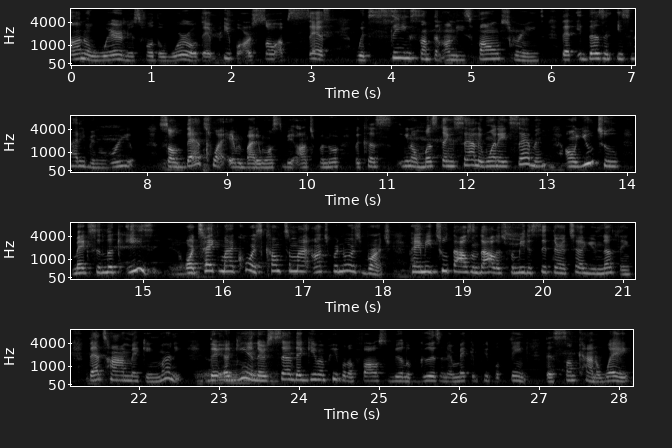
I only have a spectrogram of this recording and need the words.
unawareness for the world that people are so obsessed with seeing something on these phone screens that it doesn't it's not even real. So that's why everybody wants to be an entrepreneur because you know Mustang Sally 187 on YouTube makes it look easy. Or take my course, come to my entrepreneurs brunch, pay me two thousand dollars for me to sit there and tell you nothing. That's how I'm making money. They again, they're selling, they're giving people a false bill of goods, and they're making people think that some kind of way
